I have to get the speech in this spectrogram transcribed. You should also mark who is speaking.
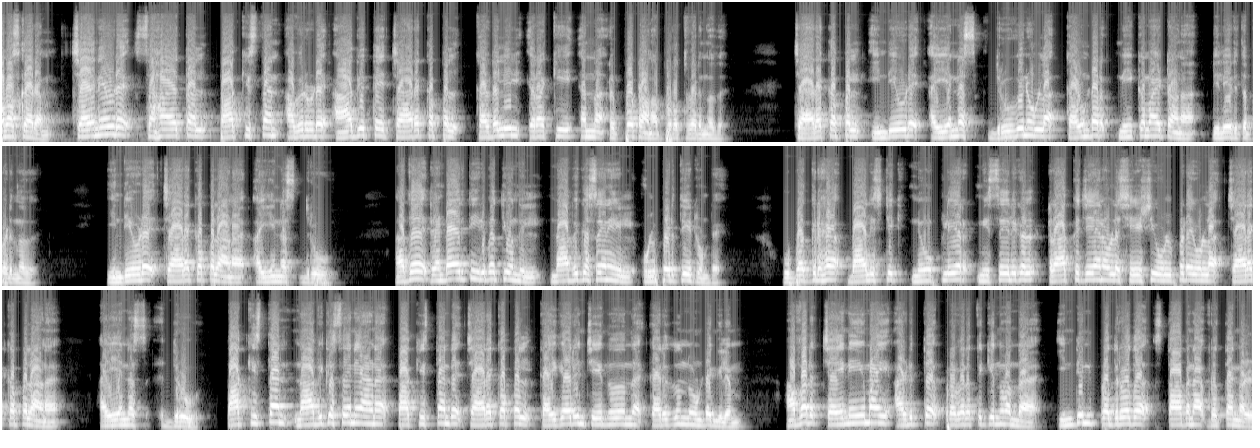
Speaker 1: നമസ്കാരം. ചൈനയുടെ സഹായത്താൽ പാകിസ്ഥാൻ അവരുടെ ആദ്യത്തെ ചാരക്കപ്പൽ കടലിൽ ഇറക്കി എന്ന റിപ്പോർട്ടാണ് പുറത്തുവരുന്നത്. ചാരക്കപ്പൽ ഇന്ത്യയുടെ ഐ എൻ എസ് ധ്രുവിനുള്ള കൗണ്ടർ നീക്കമായിട്ടാണ് വിലയിരുത്തപ്പെടുന്നത്. ഇന്ത്യയുടെ ചാരക്കപ്പലാണ് ഐ എൻ എസ് ധ്രുവ്. അത് രണ്ടായിരത്തി ഇരുപത്തിയൊന്നിൽ നാവികസേനയിൽ ഉൾപ്പെടുത്തിയിട്ടുണ്ട്. ഉപഗ്രഹ ബാലിസ്റ്റിക് ന്യൂക്ലിയർ മിസൈലുകൾ ട്രാക്ക് ചെയ്യാനുള്ള ശേഷി ഉൾപ്പെടെയുള്ള ചാരക്കപ്പലാണ് I N S Dhruv. Pakistan നാവികസേനയാണ് പാകിസ്ഥാന്റെ ചാരക്കപ്പൽ കൈകാര്യം ചെയ്യുന്നതെന്ന് കരുതുന്നുണ്ടെങ്കിലും അവർ ചൈനയുമായി അടുത്ത് പ്രവർത്തിക്കുന്നുവെന്ന് ഇന്ത്യൻ പ്രതിരോധ സ്ഥാപന വൃത്തങ്ങൾ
